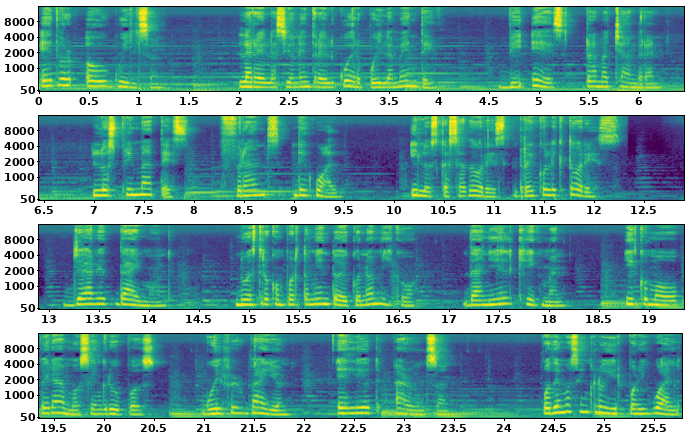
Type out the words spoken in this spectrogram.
Edward O. Wilson, La relación entre el cuerpo y la mente, B.S. Ramachandran, Los primates, Franz de Waal, y los cazadores recolectores, Jared Diamond, Nuestro comportamiento económico, Daniel Kickman, y cómo operamos en grupos, Wilfred Bayon, Elliot Aronson. Podemos incluir por igual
